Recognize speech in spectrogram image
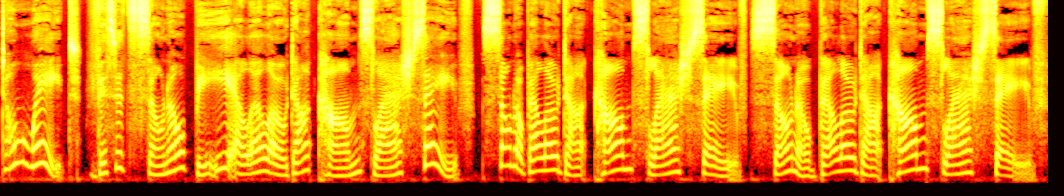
Don't wait. Visit sonobello.com slash save. sonobello.com slash save. sonobello.com slash save.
